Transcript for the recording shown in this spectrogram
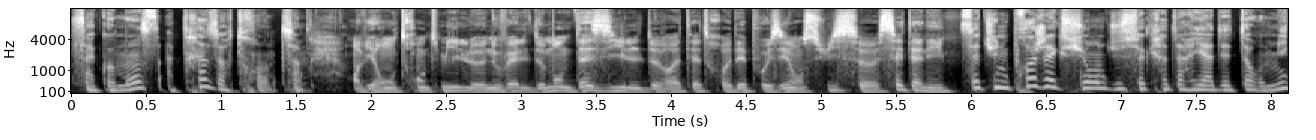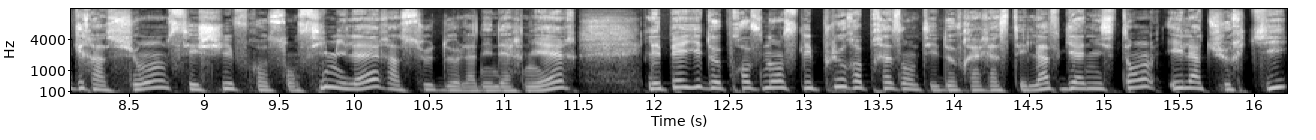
Ça commence à 13h30. Environ 30 000 nouvelles demandes d'asile devraient être déposées en Suisse euh, cette année. C'est une projection du secrétariat d'État en migration. Ces chiffres sont similaires à ceux de l'année dernière. Les pays de provenance les plus représentés devraient rester l'Afghanistan et la Turquie.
